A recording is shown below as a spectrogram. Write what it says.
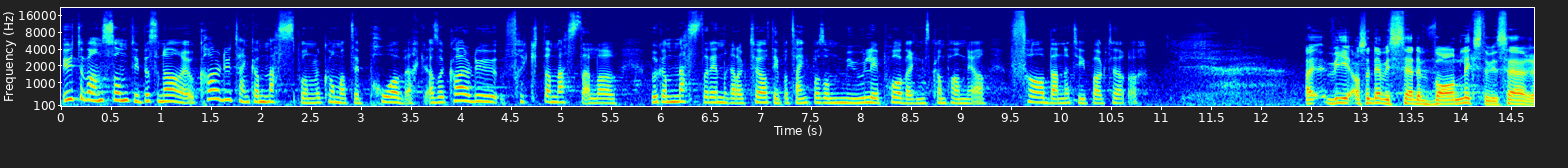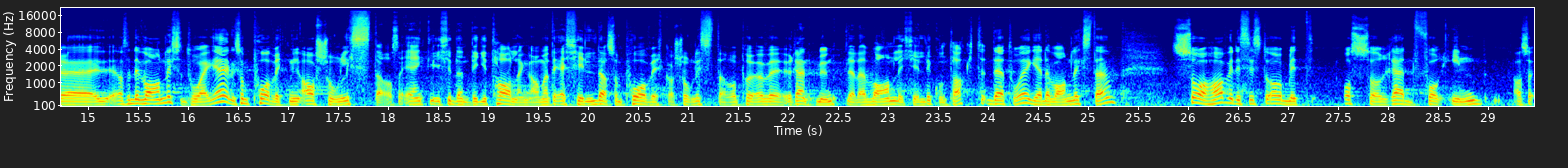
Utover en sånn type scenario, hva er det du tenker mest på når det kommer til påvirkning? Altså, hva er det du frykter mest, eller bruker mest av din redaktørtid på å tenke på sånn mulige påvirkningskampanjer fra denne type aktører? Vi, altså det vi ser, det vanligste vi ser eh, altså Det vanligste tror jeg er liksom påvirkning av journalister. altså Egentlig ikke den digitale engang, men det er kilder som påvirker journalister og prøver rent muntlig. Det er vanlig kildekontakt. Det tror jeg er det vanligste. Så har vi de siste året blitt også redd for inn, altså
